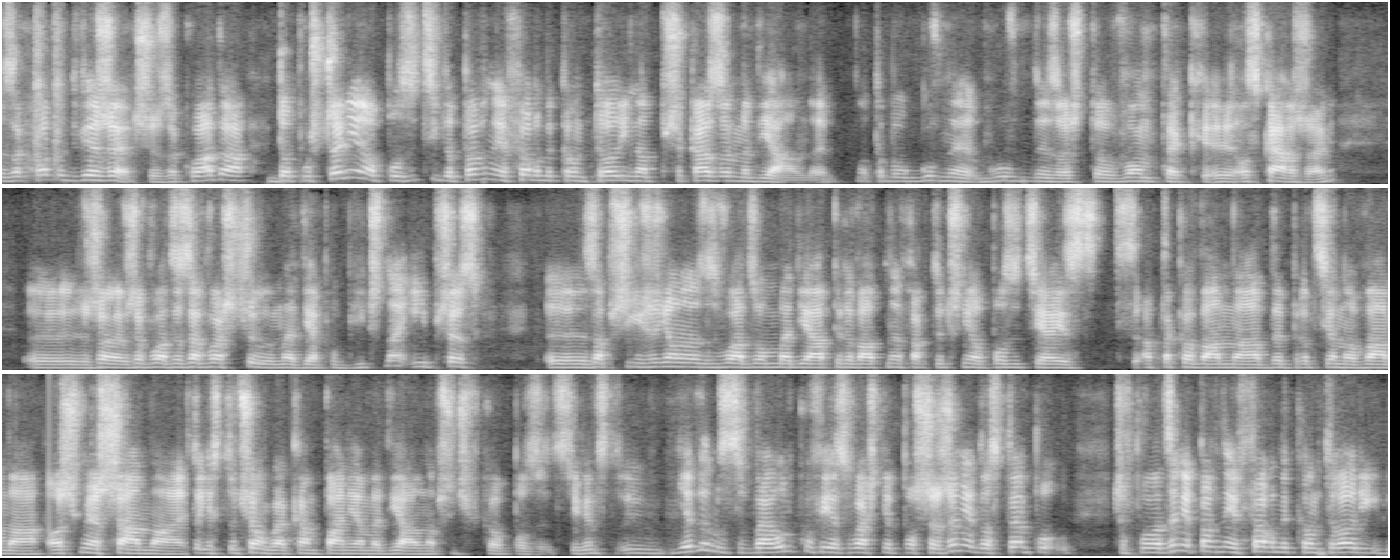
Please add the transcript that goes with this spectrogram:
y, zakłada dwie rzeczy. Zakłada dopuszczenie opozycji do pewnej formy kontroli nad przekazem medialnym. No to był główny, główny zresztą wątek y, oskarżeń, że, że władze zawłaszczyły media publiczne i przez zaprzyjaźnione z władzą media prywatne, faktycznie opozycja jest atakowana, deprecjonowana, ośmieszana. Jest to ciągła kampania medialna przeciwko opozycji. Więc y, jednym z warunków jest właśnie poszerzenie dostępu, czy wprowadzenie pewnej formy kontroli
